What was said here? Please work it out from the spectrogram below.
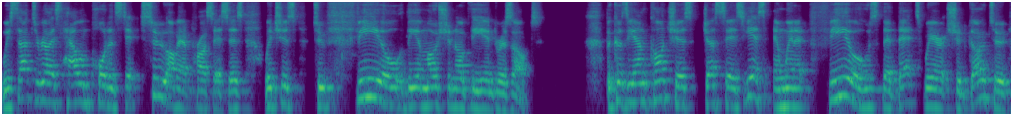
we start to realize how important step two of our process is, which is to feel the emotion of the end result. Because the unconscious just says yes. And when it feels that that's where it should go to,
